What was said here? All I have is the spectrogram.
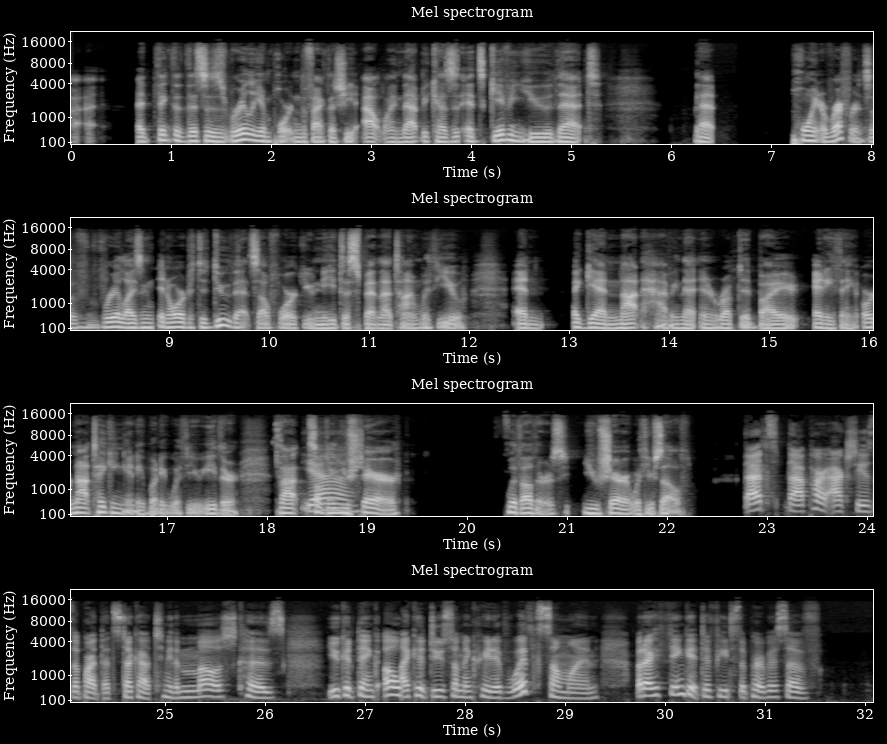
I think that this is really important the fact that she outlined that because it's giving you that that point of reference of realizing in order to do that self work you need to spend that time with you and again not having that interrupted by anything or not taking anybody with you either it's not yeah. something you share with others you share it with yourself that's that part actually is the part that stuck out to me the most because you could think, oh, I could do something creative with someone, but I think it defeats the purpose of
